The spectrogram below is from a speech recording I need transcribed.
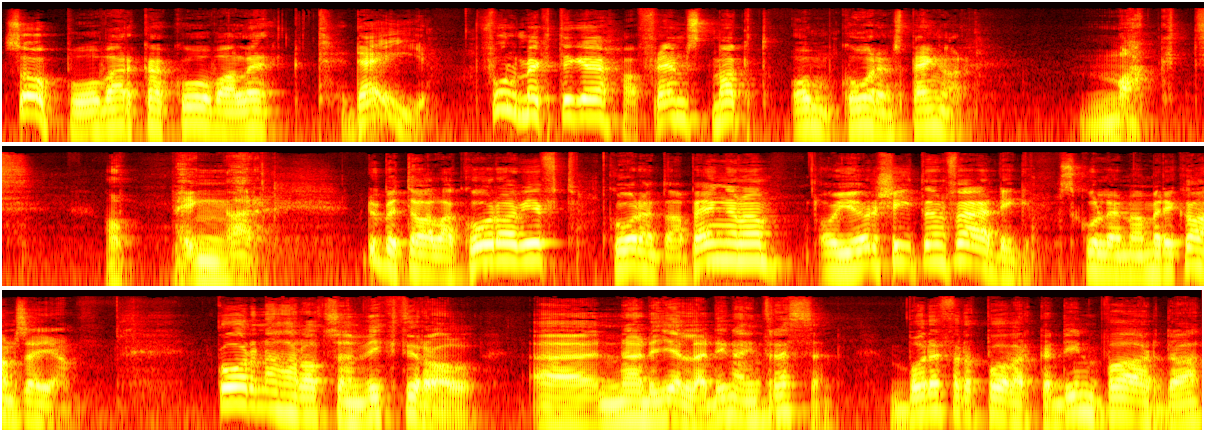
så påverkar kårvalet dig. Fullmäktige har främst makt om kårens pengar. Makt. Och pengar. Du betalar kåravgift, kåren tar pengarna och gör skiten färdig, skulle en amerikan säga. Kårerna har alltså en viktig roll eh, när det gäller dina intressen. Både för att påverka din vardag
